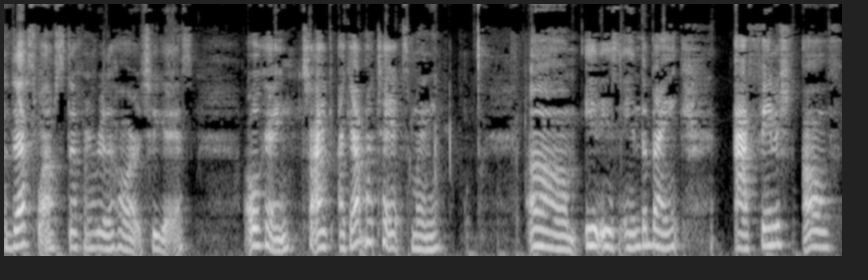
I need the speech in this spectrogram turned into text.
that's why I'm stuffing really hard too, guys. Okay, so I, I got my tax money. Um, it is in the bank. I finished off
